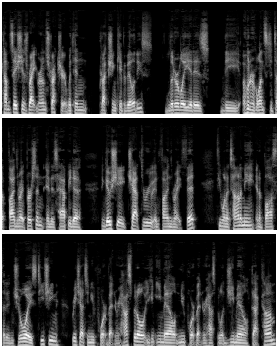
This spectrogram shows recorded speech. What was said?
Compensation is write your own structure within production capabilities. Literally, it is the owner wants to t- find the right person and is happy to negotiate, chat through, and find the right fit. If you want autonomy and a boss that enjoys teaching, reach out to Newport Veterinary Hospital. You can email newportveterinaryhospital at gmail.com.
